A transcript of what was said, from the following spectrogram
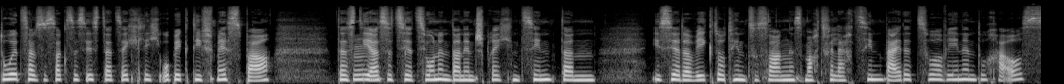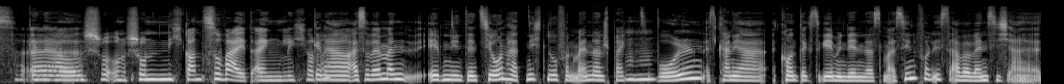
du jetzt also sagst, es ist tatsächlich objektiv messbar, dass mhm. die Assoziationen dann entsprechend sind, dann ist ja der Weg dorthin zu sagen, es macht vielleicht Sinn, beide zu erwähnen, durchaus genau. äh, schon, schon, nicht ganz so weit eigentlich, oder? Genau, also wenn man eben die Intention hat, nicht nur von Männern sprechen mhm. zu wollen, es kann ja Kontexte geben, in denen das mal sinnvoll ist, aber wenn es sich äh,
